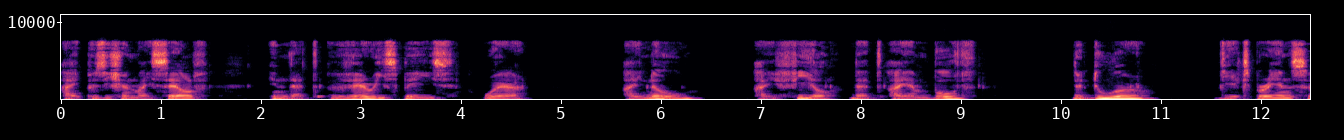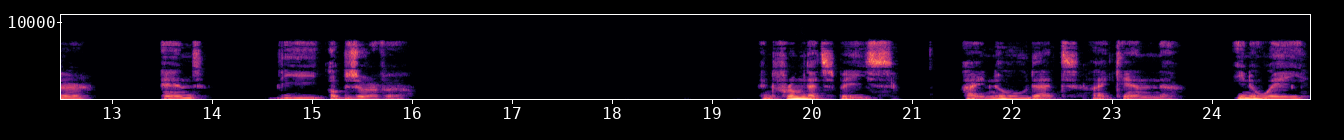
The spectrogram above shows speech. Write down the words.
I position myself in that very space where I know, I feel that I am both the doer, the experiencer, and the observer. And from that space, I know that I can, in a way,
